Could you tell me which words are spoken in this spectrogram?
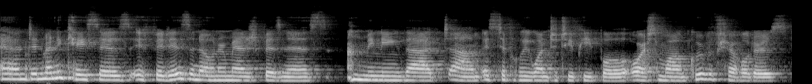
And in many cases, if it is an owner managed business, meaning that um, it's typically one to two people or a small group of shareholders,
